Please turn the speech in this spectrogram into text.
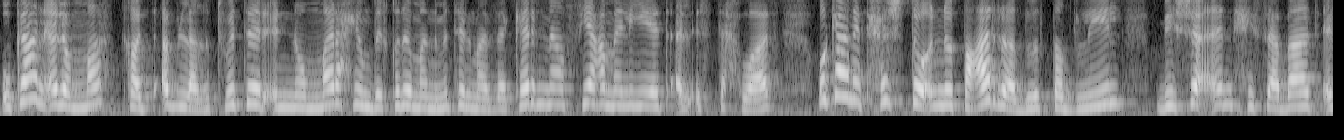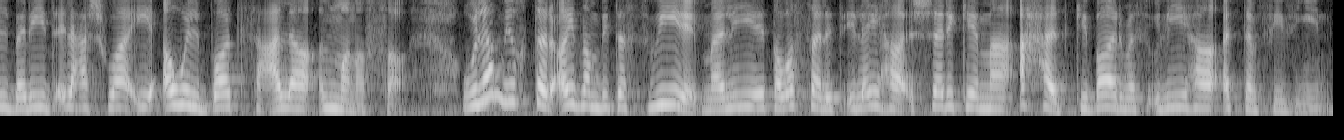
وكان إيلون ماسك قد أبلغ تويتر أنه ما رح يمضي قدما مثل ما ذكرنا في عملية الاستحواذ وكانت حجته أنه تعرض للتضليل بشأن حسابات البريد العشوائي أو ال bots على المنصة. ولم يخطر أيضا بتسوية مالية توصلت إليها الشركة مع أحد كبار مسؤوليها التنفيذيين.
